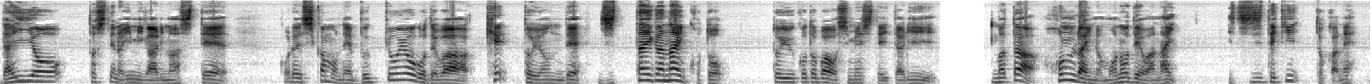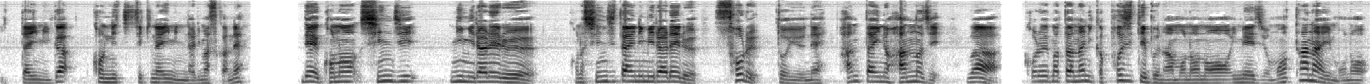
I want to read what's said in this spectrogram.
代用としての意味がありまして、これしかもね、仏教用語では、けと呼んで実体がないことという言葉を示していたり、また本来のものではない、一時的とかね、いった意味が今日的な意味になりますかね。で、この真珠に見られる、この真珠体に見られるソルというね、反対の反の字は、これまた何かポジティブなもののイメージを持たないもの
